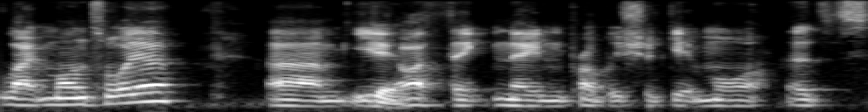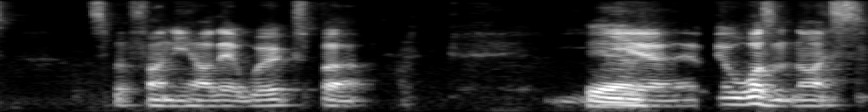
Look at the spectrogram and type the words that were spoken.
like Montoya, um, yeah, yeah, I think Naden probably should get more. It's it's a bit funny how that works, but yeah, yeah it wasn't nice.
